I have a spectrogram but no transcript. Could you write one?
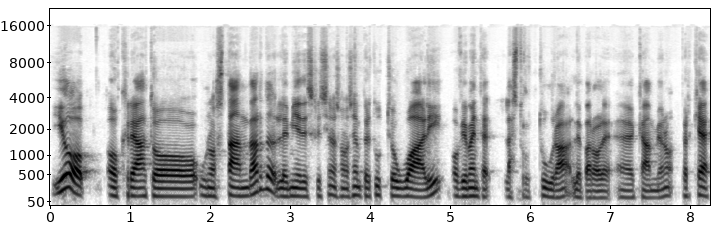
Io ho creato uno standard, le mie descrizioni sono sempre tutte uguali, ovviamente la struttura, le parole eh, cambiano, perché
